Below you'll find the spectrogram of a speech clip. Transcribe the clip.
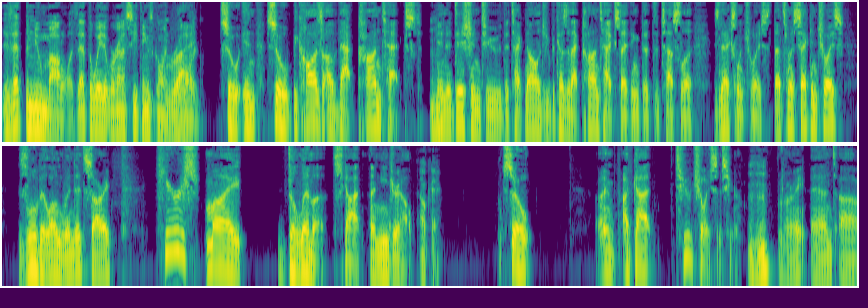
is that the new model? Is that the way that we're going to see things going Right. forward? So in, so because of that context, in addition to the technology, because of that context, I think that the Tesla is an excellent choice. That's my second choice. It's a little bit long-winded. Sorry. Here's my dilemma, Scott. I need your help. Okay. So I'm, I've got two choices here. Mm-hmm. right. And, uh,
